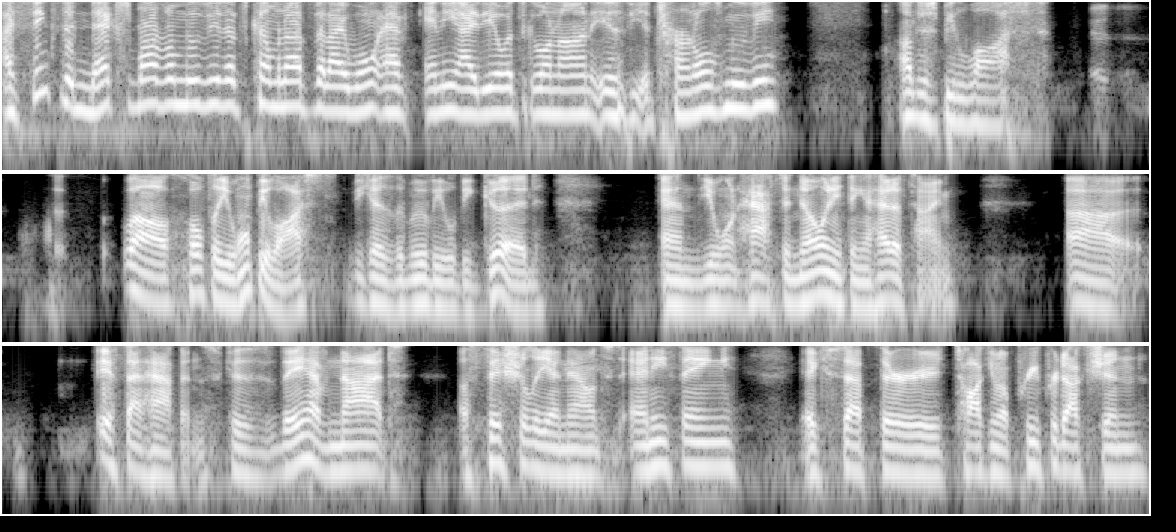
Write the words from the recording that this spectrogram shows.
I think the next Marvel movie that's coming up that I won't have any idea what's going on is the Eternals movie. I'll just be lost. Well, hopefully you won't be lost because the movie will be good and you won't have to know anything ahead of time. Uh, if that happens, because they have not officially announced anything except they're talking about pre production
